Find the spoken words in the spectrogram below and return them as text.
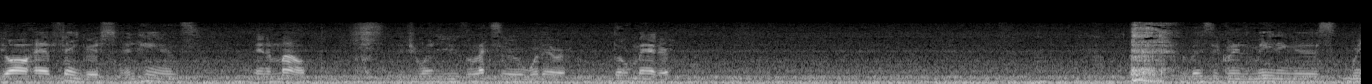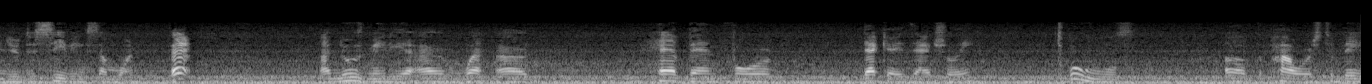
You all have fingers and hands and a mouth. If you want to use Alexa or whatever, don't matter. Basically, the meaning is when you're deceiving someone. On news media, uh, I, I uh, have been for decades actually tools of the powers to be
